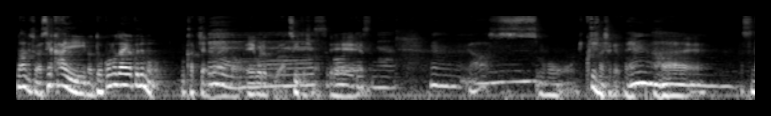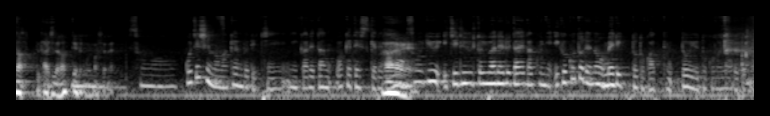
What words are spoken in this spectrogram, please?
なんですかね世界のどこの大学でも受かっちゃうぐらいの英語力がついてしまって、えー、すごいですね、うん、いやもうびっくりしましたけどね、はい素直って大事だなっていうふうに思いますよね。そのご自身もまあケンブリッジに行かれたわけですけれども、はい、そういう一流と言われる大学に行くことでのメリットとかってどういうところにあると思いま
